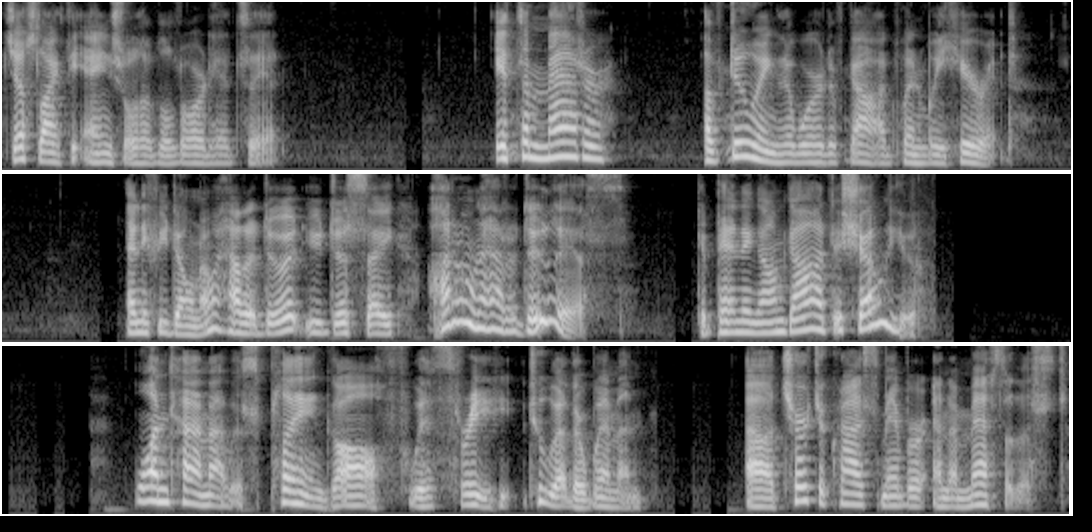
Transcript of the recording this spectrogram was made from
just like the angel of the Lord had said. It's a matter of doing the Word of God when we hear it. And if you don't know how to do it, you just say, I don't know how to do this depending on God to show you. One time I was playing golf with three two other women, a Church of Christ member and a Methodist.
